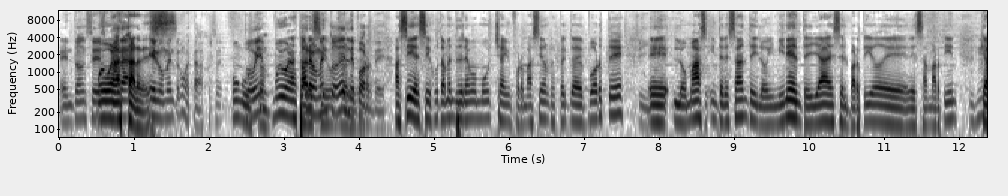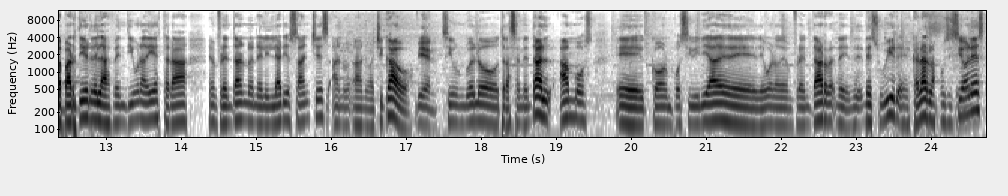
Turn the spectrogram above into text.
Entonces, muy buenas tardes. El momento, ¿cómo estás, José? Un gusto. Bien? Muy buenas tardes. Para el momento del deporte. Así es, sí, justamente tenemos mucha información respecto a deporte. Eh, lo más interesante y lo inminente ya es el partido de, San Martín, que a partir de las 21 días estará enfrentando en el Hilario Sánchez a, Nueva Chicago. Bien. Sí, un duelo trascendental. Ambos eh, con posibilidades de, bueno de enfrentar, de, subir, escalar las posiciones.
